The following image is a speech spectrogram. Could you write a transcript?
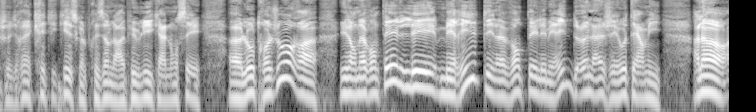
je dirais, critiquer ce que le président de la République a annoncé l'autre jour. Il en a vanté les mérites, il a vanté les mérites de la géothermie. Alors,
